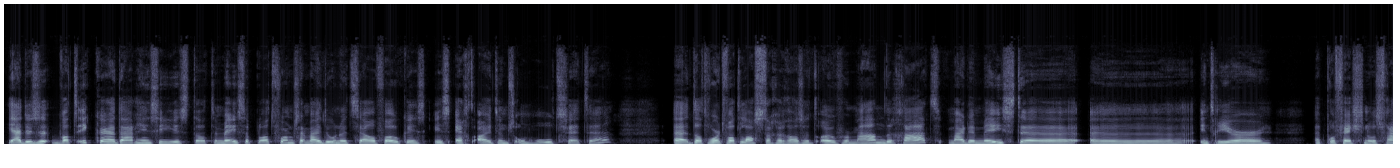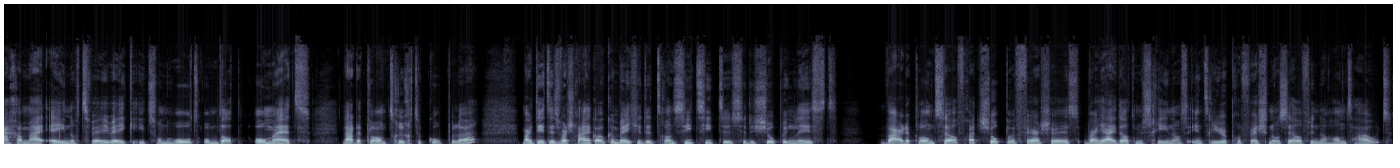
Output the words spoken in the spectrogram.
Ja, dus wat ik daarin zie is dat de meeste platforms, en wij doen het zelf ook, is, is echt items on hold zetten. Uh, dat wordt wat lastiger als het over maanden gaat. Maar de meeste uh, interieur professionals vragen mij één of twee weken iets on hold om, dat, om het naar de klant terug te koppelen. Maar dit is waarschijnlijk ook een beetje de transitie tussen de shoppinglist waar de klant zelf gaat shoppen versus waar jij dat misschien als interieurprofessional zelf in de hand houdt.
